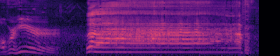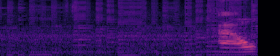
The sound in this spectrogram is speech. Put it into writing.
over here. Ah! Ow.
